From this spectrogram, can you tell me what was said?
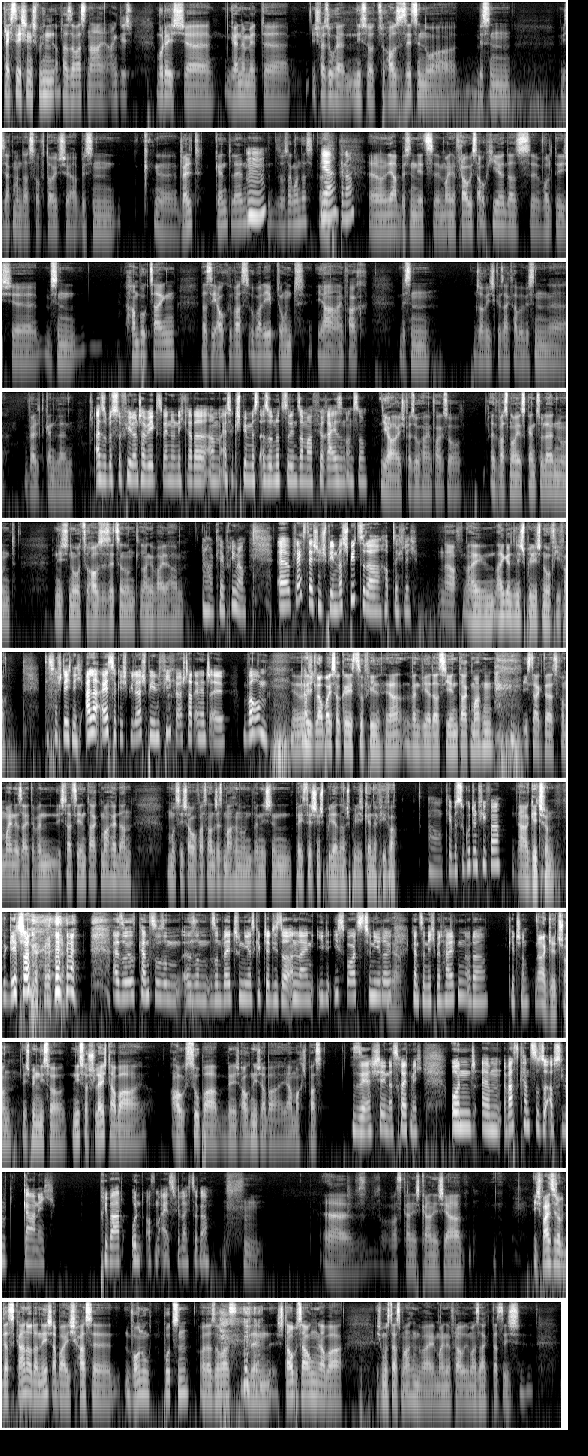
Playstation spielen oder sowas. Nein, eigentlich würde ich äh, gerne mit, äh, ich versuche nicht so zu Hause sitzen, nur ein bisschen, wie sagt man das auf Deutsch, ja, ein bisschen äh, Welt kennenlernen. Mhm. So sagt man das? Ja, genau. Äh, ja, ein bisschen jetzt, äh, meine Frau ist auch hier, das äh, wollte ich äh, ein bisschen Hamburg zeigen, dass sie auch was überlebt und ja, einfach ein bisschen, so wie ich gesagt habe, ein bisschen Welt kennenlernen. Also bist du viel unterwegs, wenn du nicht gerade am Eishockey spielen bist. Also nutzt du den Sommer für Reisen und so. Ja, ich versuche einfach so etwas Neues kennenzulernen und nicht nur zu Hause sitzen und Langeweile haben. Ah, Okay, prima. Äh, Playstation spielen, was spielst du da hauptsächlich? Na, eig- eigentlich spiele ich nur FIFA. Das verstehe ich nicht. Alle Eishockeyspieler spielen FIFA statt NHL. Warum? Ja, ich glaube, Eishockey ist zu viel, ja. Wenn wir das jeden Tag machen, ich sage das von meiner Seite, wenn ich das jeden Tag mache, dann muss ich auch was anderes machen und wenn ich in Playstation spiele, dann spiele ich gerne FIFA. Ah, Okay, bist du gut in FIFA? Ja, geht schon. Geht schon. also kannst du so ein, äh, so, ein, so ein Weltturnier, es gibt ja diese Online-E-Sports-Turniere, Ja. kannst du nicht mithalten oder geht schon? Na, geht schon. Ich bin nicht so, nicht so schlecht, aber auch super bin ich auch nicht, aber ja, macht Spaß. Sehr schön, das freut mich. Und ähm, was kannst du so absolut gar nicht? Privat und auf dem Eis vielleicht sogar. Hm. Äh, was kann ich gar nicht? Ja, ich weiß nicht, ob ich das kann oder nicht, aber ich hasse Wohnung putzen oder sowas, den Staubsaugen, aber ich muss das machen, weil meine Frau immer sagt, dass ich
